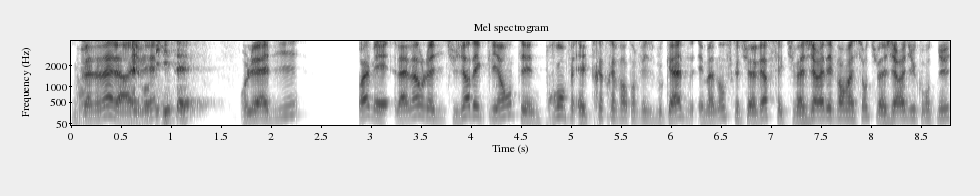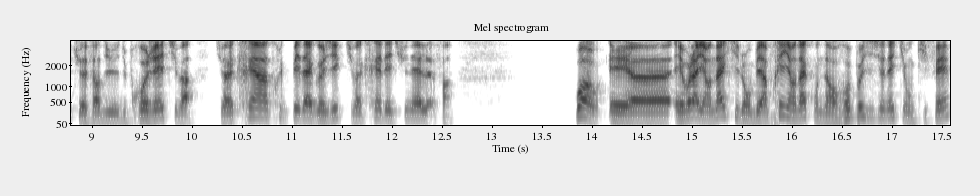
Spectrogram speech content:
Donc la nana, elle est arrivée. On lui a dit Ouais, mais là, on l'a dit, tu gères des clients, tu es une pro, elle est très très forte en Facebook Ads, et maintenant, ce que tu vas faire, c'est que tu vas gérer des formations, tu vas gérer du contenu, tu vas faire du, projet, tu vas, tu vas créer un truc pédagogique, tu vas créer des tunnels, enfin. Waouh! Et, euh, et, voilà, il y en a qui l'ont bien pris, il y en a qu'on est en repositionné, qui ont kiffé,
